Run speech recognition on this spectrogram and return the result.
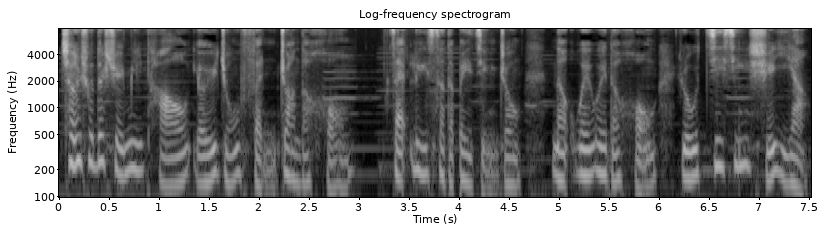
成熟的水蜜桃有一种粉状的红，在绿色的背景中，那微微的红如鸡心石一样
